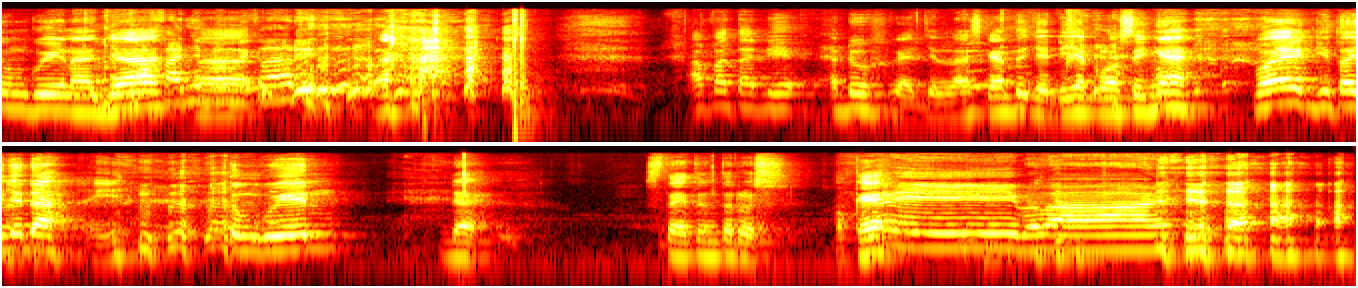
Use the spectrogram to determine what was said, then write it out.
tungguin aja. Makanya belum eh, dikelarin. apa tadi? Aduh, gak jelas kan tuh jadinya closingnya. Pokoknya gitu aja dah. Tungguin. Dah. Stay tune terus. Oke? Hey, bye bye.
